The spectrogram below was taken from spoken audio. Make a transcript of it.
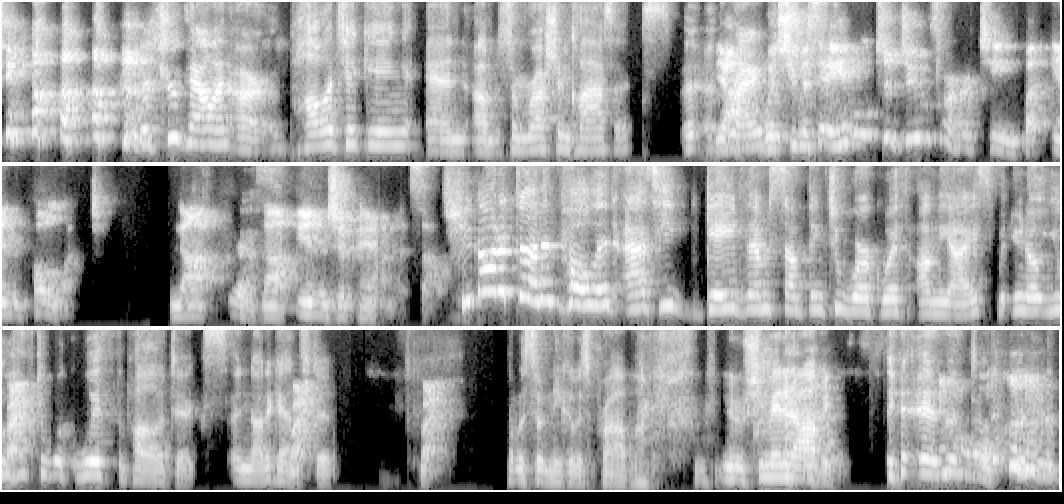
her true talent are politicking and um, some Russian classics, uh, uh, yeah, right? which she was able to do for her team, but in Poland, not Yes. not in Japan itself. She got it done in Poland as he gave them something to work with on the ice. But you know, you Right. have to work with the politics and not against Right. it. Right. That was so Sonika's problem. you know, she made it obvious. No.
